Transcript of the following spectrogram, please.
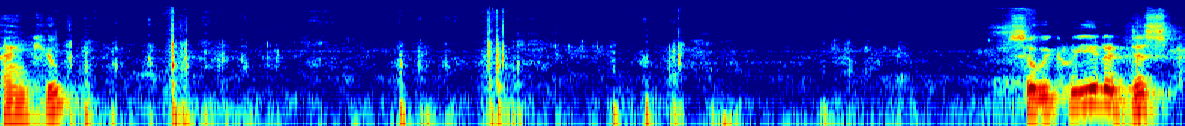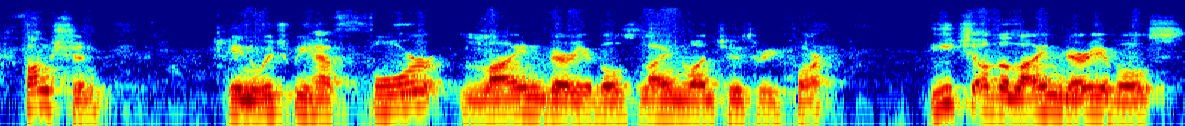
Thank you. So we create a disp function in which we have four line variables, line one, two, three, four. Each of the line variables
